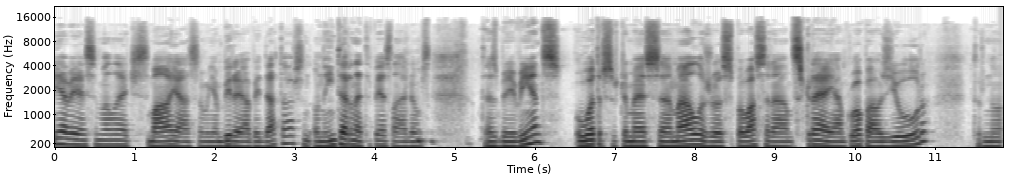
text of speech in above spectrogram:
ieviesa, liekas, mājās, un viņam birojā bija dators un, un interneta pieslēgums. Tas bija viens. Otrs, ka mēs melžos pavasarām skrējām kopā uz jūru. Tur no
